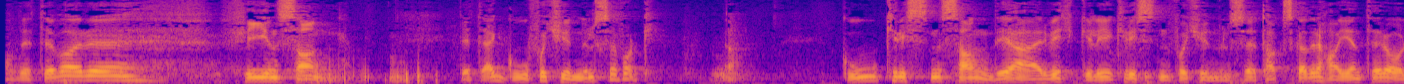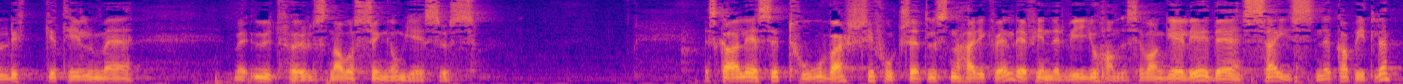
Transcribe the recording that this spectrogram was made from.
Dette var eh, fin sang. Dette er god forkynnelse, folk. Ja. God kristen sang, det er virkelig kristen forkynnelse. Takk skal dere ha, jenter, og lykke til med, med utførelsen av å synge om Jesus. Jeg skal lese to vers i fortsettelsen her i kveld. Det finner vi i Johannesevangeliet i det 16. kapitlet.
